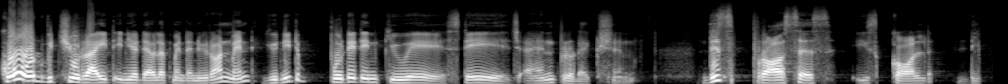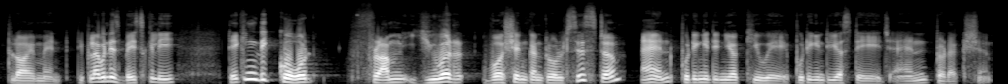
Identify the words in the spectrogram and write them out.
code which you write in your development environment, you need to put it in QA, stage, and production. This process is called deployment. Deployment is basically taking the code from your version control system and putting it in your QA, putting into your stage and production.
